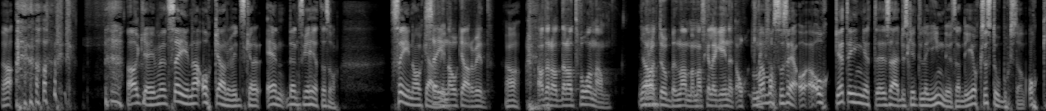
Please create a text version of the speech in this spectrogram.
Ja. Okej, men Seina och Arvid ska, en, den ska heta så. Seina och Arvid. Seina och Arvid. Ja. Ja den har, den har två namn. Den Ja. har ett dubbelnamn men man ska lägga in ett och liksom. Man måste säga, och- ochet är inget eh, så här, du ska inte lägga in det utan det är också stor bokstav, och.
